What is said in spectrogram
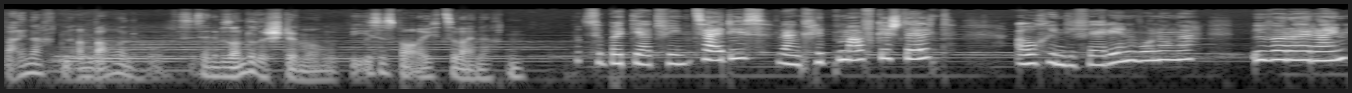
Weihnachten am Bauernhof, das ist eine besondere Stimmung. Wie ist es bei euch zu Weihnachten? Sobald die Adventzeit ist, werden Krippen aufgestellt, auch in die Ferienwohnungen, überall rein.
